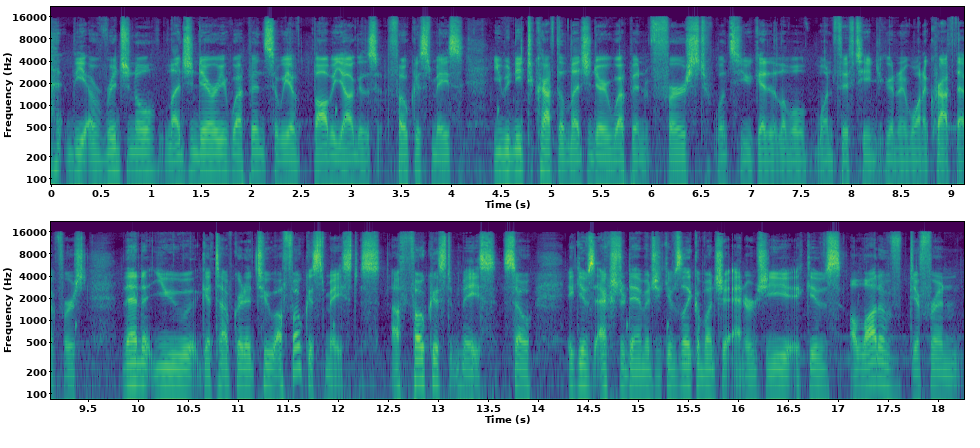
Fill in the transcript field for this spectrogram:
the original legendary weapon. So we have Baba Yaga's focused mace. You would need to craft the legendary weapon first. Once you get it level 115, you're going to want to craft that first. Then you get to upgrade it to a focused mace. A focused mace. So it gives extra damage. It gives like a bunch of energy. It gives a lot of different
